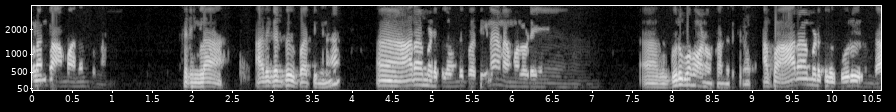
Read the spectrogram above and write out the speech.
பலன்களும் ஆமா தான் சொன்னாங்க. சரிங்களா? அதுக்கடுத்தது பாத்தீங்கன்னா ஆறாம் இடத்துல வந்து பாத்தீங்கன்னா நம்மளுடைய குரு பகவான் உட்காந்துருக்கிறார் அப்போ ஆறாம் இடத்துல குரு இருந்தா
